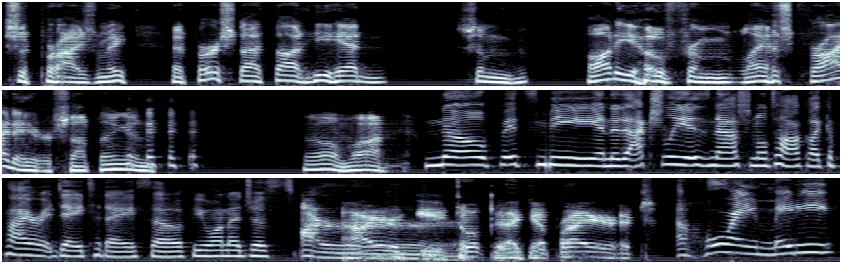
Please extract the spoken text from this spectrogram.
surprise me. At first, I thought he had some audio from last Friday or something, and oh my, Nope, it's me, and it actually is National Talk Like a Pirate Day today. So if you want to just you talk like a pirate. ahoy, matey!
